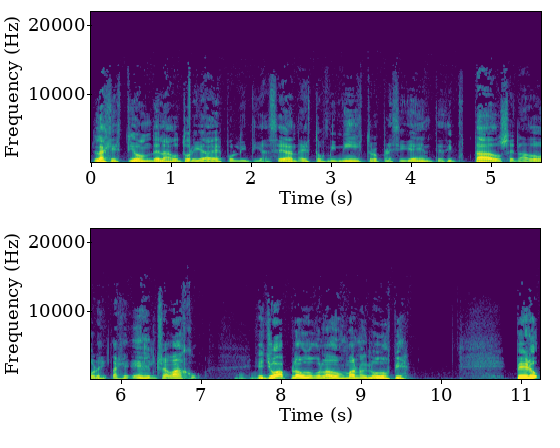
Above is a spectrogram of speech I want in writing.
la gestión de las autoridades políticas, sean estos ministros, presidentes, diputados, senadores. Es el trabajo que yo aplaudo con las dos manos y los dos pies. Pero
